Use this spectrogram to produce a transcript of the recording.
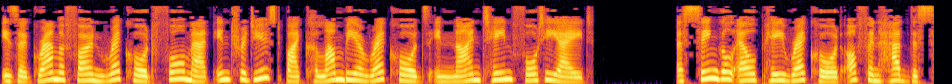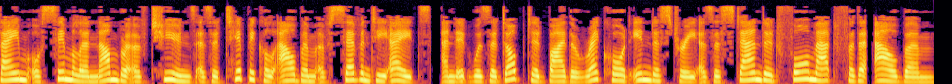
is a gramophone record format introduced by Columbia Records in 1948. A single LP record often had the same or similar number of tunes as a typical album of 78s, and it was adopted by the record industry as a standard format for the album.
